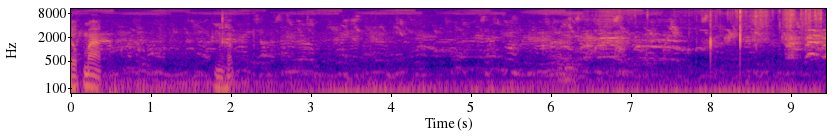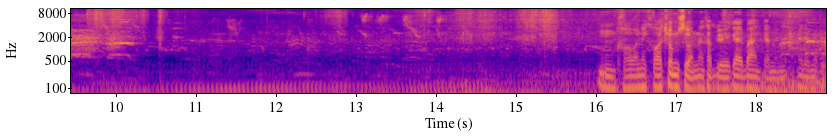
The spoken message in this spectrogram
ดกมากนะครับ อืมขอวันนี้ขอชมสวนนะครับ อยู่ใกล้บ้านกันนะไม่ได้มาดู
